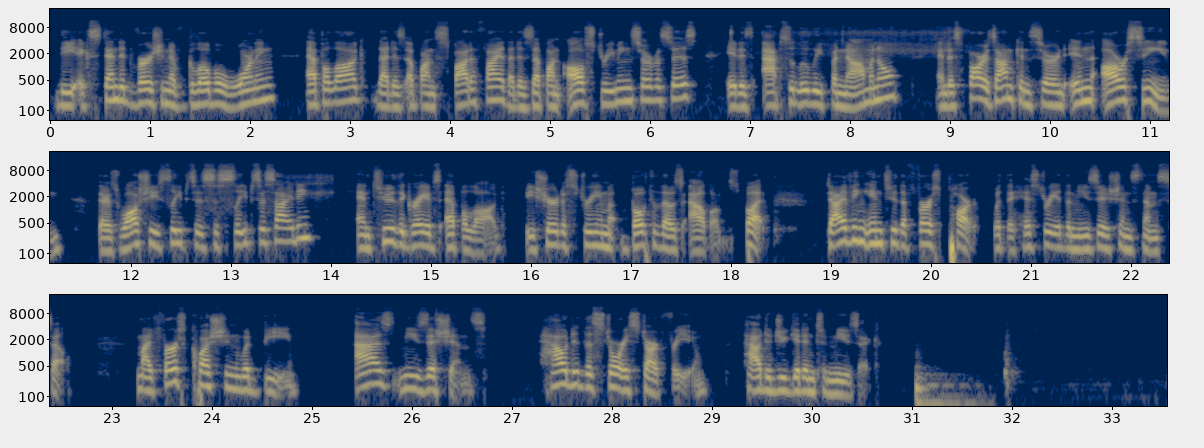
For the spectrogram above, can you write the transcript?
the extended version of Global Warning epilogue that is up on Spotify, that is up on all streaming services. It is absolutely phenomenal. And as far as I'm concerned, in our scene, there's While She Sleeps is a Sleeps Society and To the Graves epilogue. Be sure to stream both of those albums. But diving into the first part with the history of the musicians themselves, my first question would be as musicians, how did the story start for you? How did you get into music?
